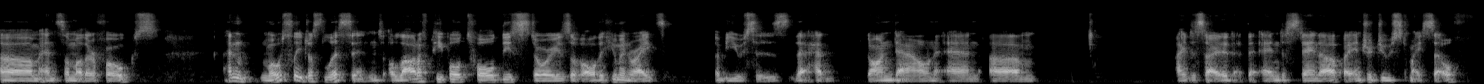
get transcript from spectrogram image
um, and some other folks and mostly just listened. A lot of people told these stories of all the human rights abuses that had gone down and um, i decided at the end to stand up. I introduced myself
